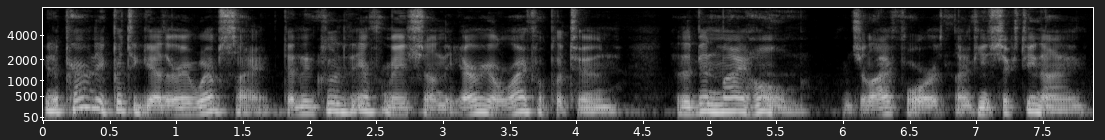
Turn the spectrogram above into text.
He apparently put together a website that included information on the aerial rifle platoon that had been my home from July 4, 1969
